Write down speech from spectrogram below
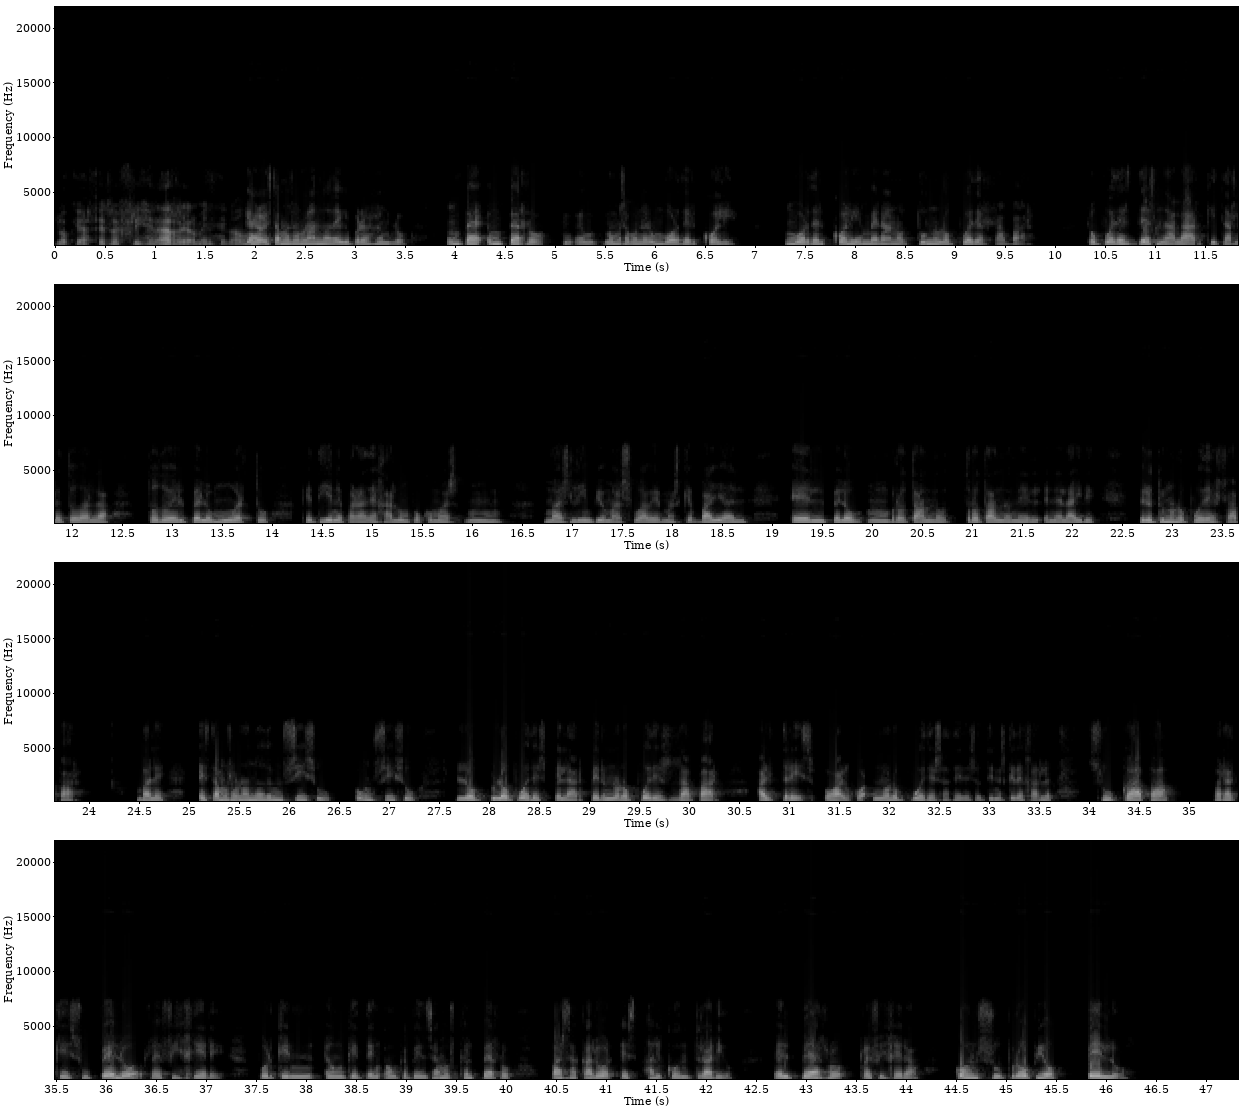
lo que hace es refrigerar realmente, ¿no? Claro, estamos hablando de que, por ejemplo, un, un perro, em, vamos a poner un border collie. Un border collie en verano tú no lo puedes rapar. Lo puedes desnalar, quitarle toda la, todo el pelo muerto que tiene para dejarlo un poco más, mm, más limpio, más suave, más que vaya el, el pelo mm, brotando, trotando en el, en el aire, pero tú no lo puedes rapar, ¿vale? Estamos hablando de un sisu, un sisu lo, puedes pelar, pero no lo puedes rapar al 3 o al 4, no lo puedes hacer eso, tienes que dejarle su capa para que su pelo refrigere, porque aunque, aunque pensamos que el perro pasa calor, es al contrario, el perro refrigera con su propio pelo,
